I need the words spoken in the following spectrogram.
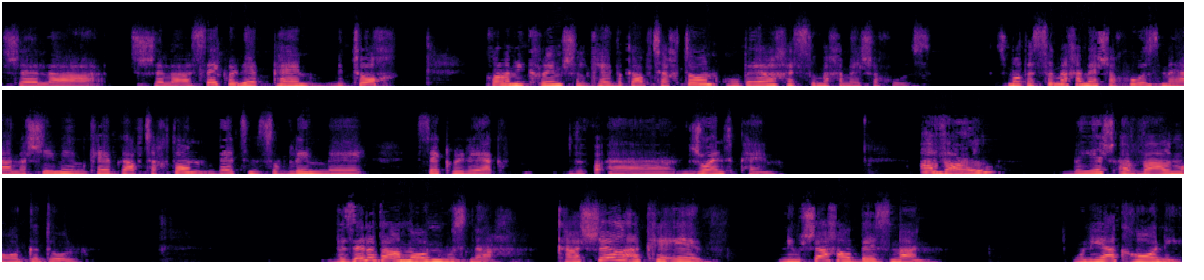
של, של ה-sacred pain מתוך כל המקרים של כאב בגב תחתון הוא בערך 25 אחוז. זאת אומרת, 25 אחוז מהאנשים עם כאב גב תחתון בעצם סובלים מ-sacroiliac joint pain. אבל, ויש אבל מאוד גדול, וזה דבר מאוד מוזנח, כאשר הכאב נמשך הרבה זמן, הוא נהיה קרוני,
